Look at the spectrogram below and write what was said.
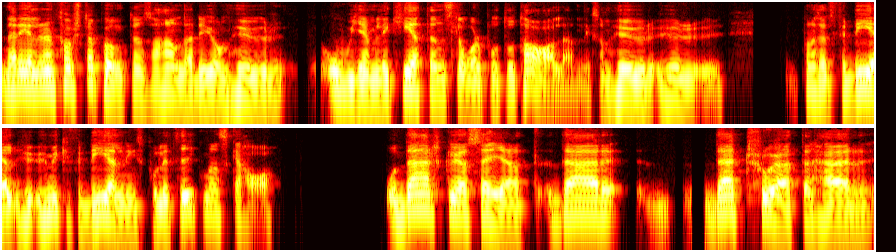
När det gäller den första punkten så handlar det om hur ojämlikheten slår på totalen. Liksom hur, hur, på något sätt fördel, hur mycket fördelningspolitik man ska ha. Och där skulle jag säga att där, där tror jag att den här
